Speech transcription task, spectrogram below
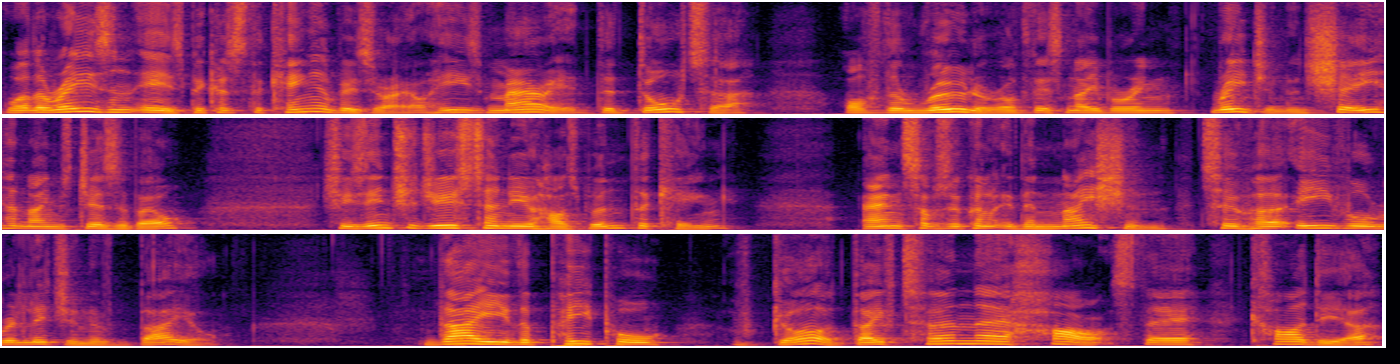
Well, the reason is because the king of Israel, he's married the daughter of the ruler of this neighbouring region. And she, her name's Jezebel, she's introduced her new husband, the king, and subsequently the nation to her evil religion of Baal. They, the people of God, they've turned their hearts, their kardia,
